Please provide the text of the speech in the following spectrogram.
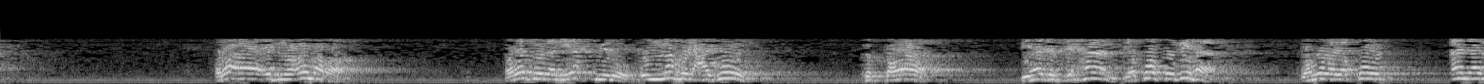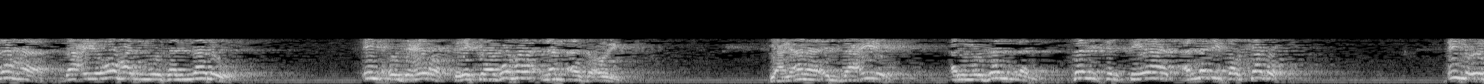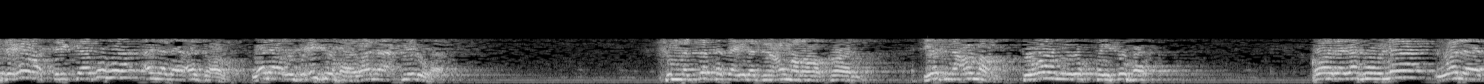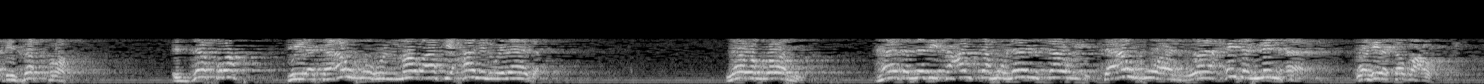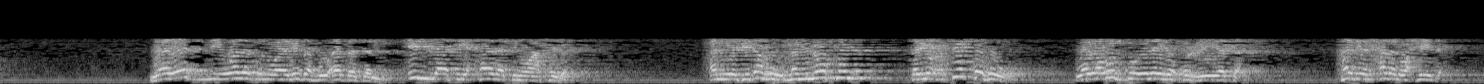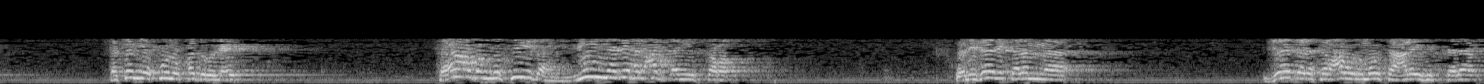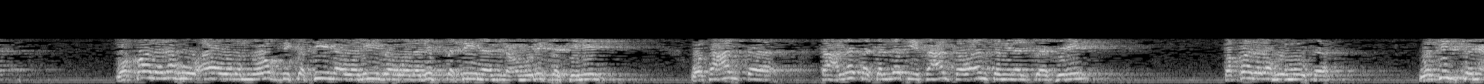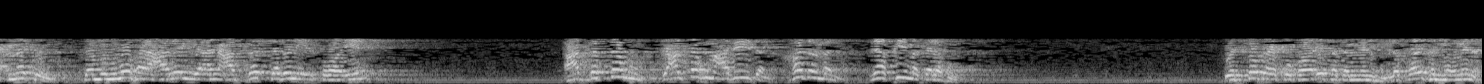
رأى ابن عمر رجلا يحمل أمه العجوز في الطواف في هذا الزحام يطوف بها وهو يقول أنا لها بعيرها المذلل. إن أذعرت ركابها لم أذعري. يعني أنا البعير المذلل سلس القياد الذي تركبه. إن أذعرت ركابها أنا لا أذعر ولا أزعجها ولا أحملها. ثم التفت إلى ابن عمر وقال يا ابن عمر تراني وصيتها. قال له لا ولا بزفرة. الزفرة هي تأوه المرأة في حال الولادة. لا والله. هذا الذي فعلته لا يساوي تأوها واحدا منها وهي تضعه لا يجزي ولد والده أبدا إلا في حالة واحدة. أن يجده مملوكا فيعتقه ويرد إليه حريته. هذه الحالة الوحيدة. فكم يكون قدر العز فأعظم مصيبة يمنى بها العبد أن يسترق ولذلك لما جادل فرعون موسى عليه السلام وقال له أولم نربك فينا وليدا ولبثت فينا من عمرك سنين؟ وفعلت فعلتك التي فعلت وأنت من الكافرين؟ فقال له موسى وتلك نعمة تمنها علي أن عبدت بني إسرائيل؟ عبدتهم جعلتهم عبيدا خدما لا قيمة لهم. يستضعف طائفة منهم للطائفة المؤمنة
